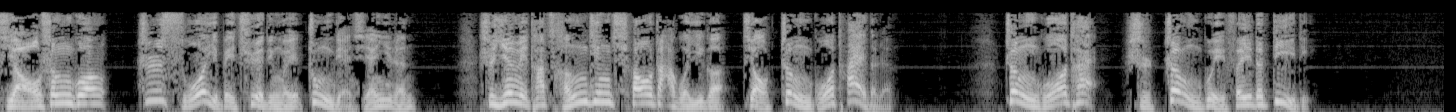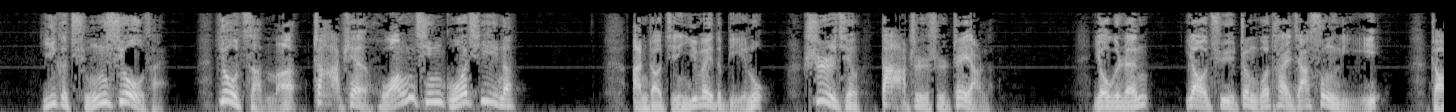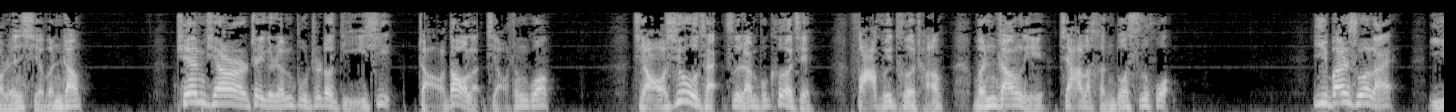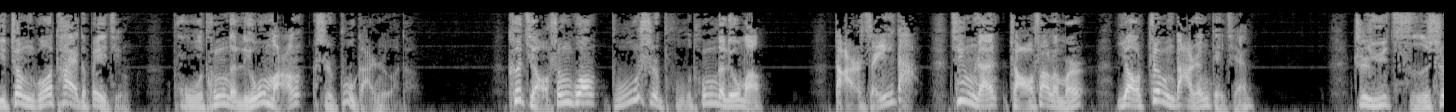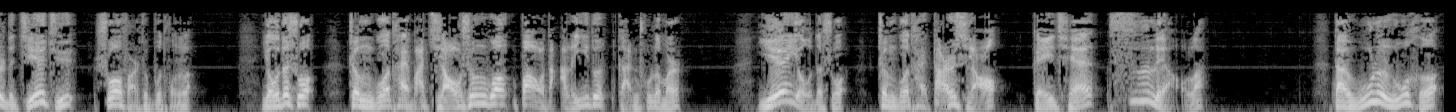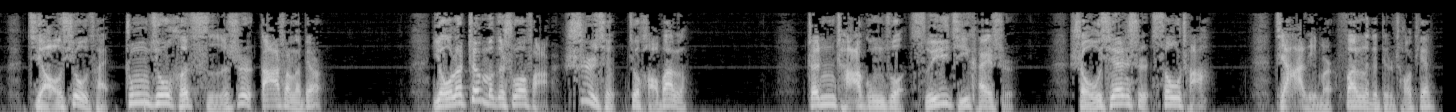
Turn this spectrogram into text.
贾生光之所以被确定为重点嫌疑人，是因为他曾经敲诈过一个叫郑国泰的人。郑国泰是郑贵妃的弟弟，一个穷秀才又怎么诈骗皇亲国戚呢？按照锦衣卫的笔录，事情大致是这样的：有个人要去郑国泰家送礼，找人写文章。偏偏这个人不知道底细，找到了贾生光。贾秀才自然不客气，发挥特长，文章里加了很多私货。一般说来，以郑国泰的背景，普通的流氓是不敢惹的。可贾生光不是普通的流氓，胆儿贼大，竟然找上了门，要郑大人给钱。至于此事的结局，说法就不同了。有的说郑国泰把脚生光暴打了一顿，赶出了门；也有的说郑国泰胆小，给钱私了了。但无论如何，脚秀才终究和此事搭上了边。有了这么个说法，事情就好办了。侦查工作随即开始，首先是搜查，家里面翻了个底朝天，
